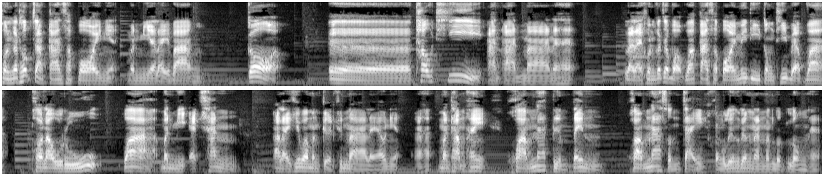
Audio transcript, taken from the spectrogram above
ผลกระทบจากการสปอยเนี่ยมันมีอะไรบ้าง ก็เอ่อเท่าที่อ่านอ่านมานะฮะ หลาย ๆ คนก็จะบอกว่าการสปอยไม่ดีตรงที่แบบว่า พอเรารู้ว่ามันมีแอคชั่นอะไรที่ว่ามันเกิดขึ้นมาแล้วเนี่ยอะมันทำให้ความน่าตื่นเต้น ความน่าสนใจของเรื่องเรื่องนั้นมันลดลงฮะ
